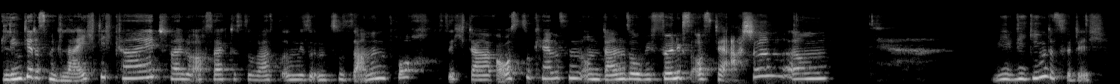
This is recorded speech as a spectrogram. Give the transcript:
gelingt dir das mit Leichtigkeit, weil du auch sagtest, du warst irgendwie so im Zusammenbruch, sich da rauszukämpfen und dann so wie Phönix aus der Asche ähm, wie, wie ging das für dich?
